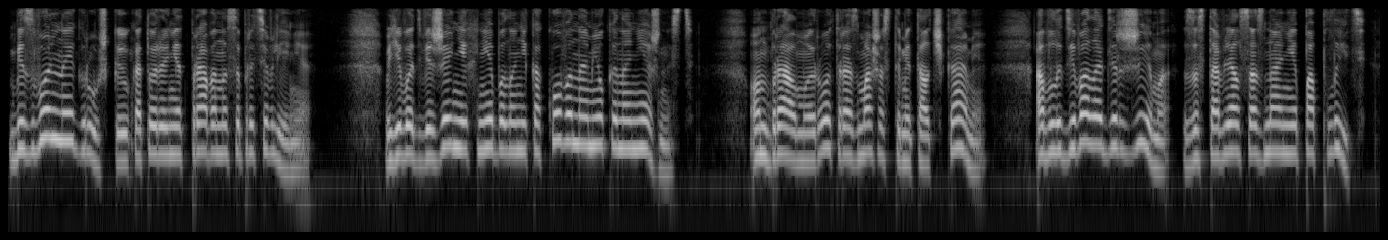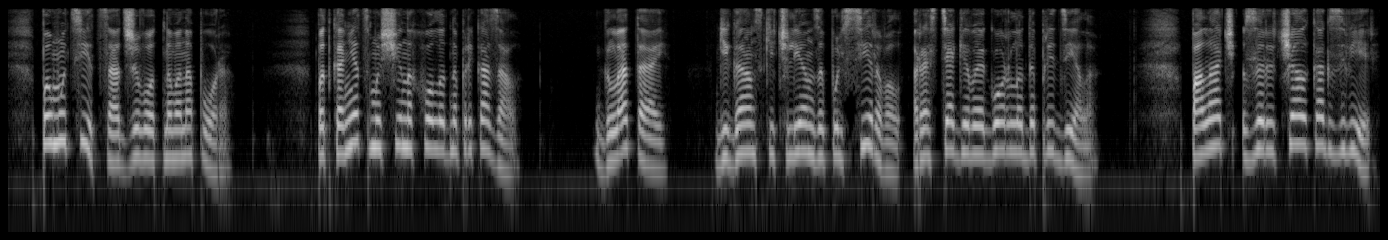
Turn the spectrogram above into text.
безвольной игрушкой, у которой нет права на сопротивление. В его движениях не было никакого намека на нежность. Он брал мой рот размашистыми толчками, овладевал одержимо, заставлял сознание поплыть, помутиться от животного напора. Под конец мужчина холодно приказал. «Глотай». Гигантский член запульсировал, растягивая горло до предела. Палач зарычал, как зверь,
